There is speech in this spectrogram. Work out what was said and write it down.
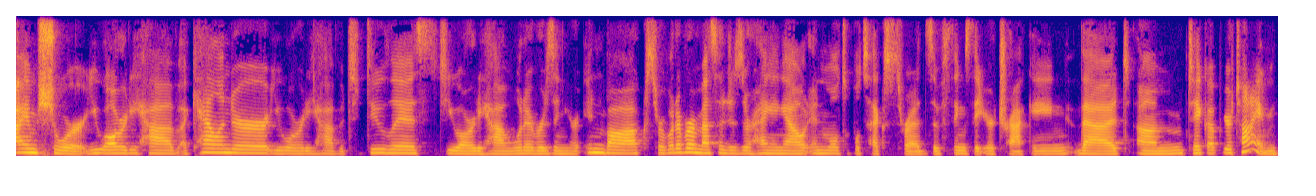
I'm sure you already have a calendar, you already have a to do list, you already have whatever's in your inbox or whatever messages are hanging out in multiple text threads of things that you're tracking that um, take up your time.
